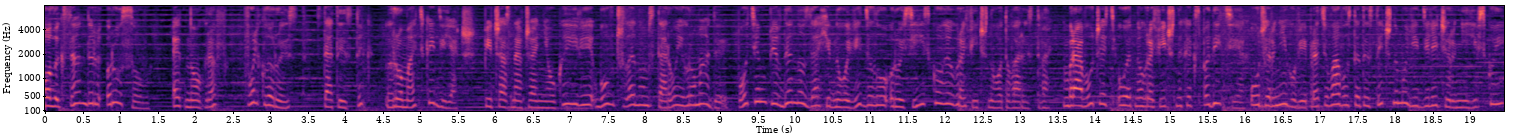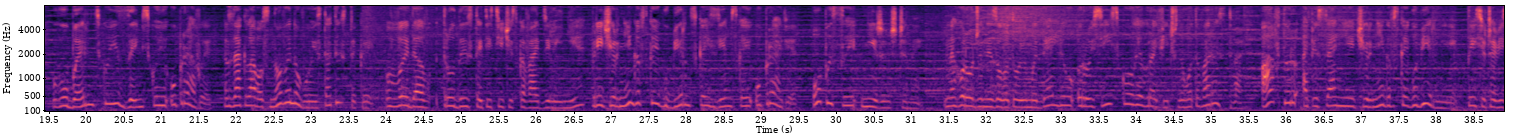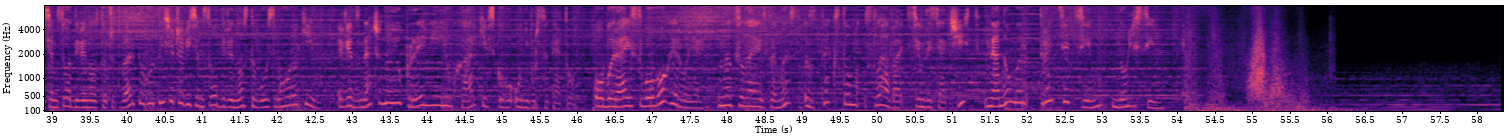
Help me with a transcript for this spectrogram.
Олександр Русов, етнограф, фольклорист, статистик, громадський діяч. Під час навчання у Києві був членом старої громади, потім південно-західного відділу Російського географічного товариства. Брав участь у етнографічних експедиціях. У Чернігові працював у статистичному відділі Чернігівської, губернської, земської управи. Заклав основи нової статистики. Видав труди статистического отделения при Черниговской губернской земской управе, описи Ніжинщини. Нагороджений золотою медаллю Російського географічного товариства, автор описання Чернігівської губернії 1894-1898 років, відзначеною премією Харківського університету. Обирай свого героя. Надсилай смс з текстом Слава 76 на номер 3707.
